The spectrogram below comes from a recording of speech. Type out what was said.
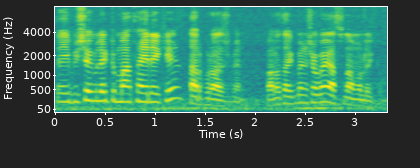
তো এই বিষয়গুলো একটু মাথায় রেখে তারপর আসবেন। ভালো থাকবেন সবাই আসসালামু আলাইকুম।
